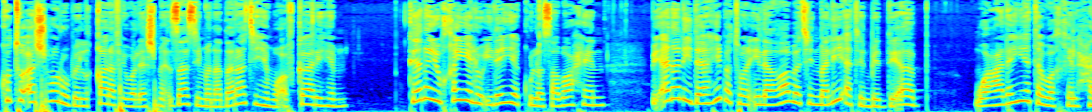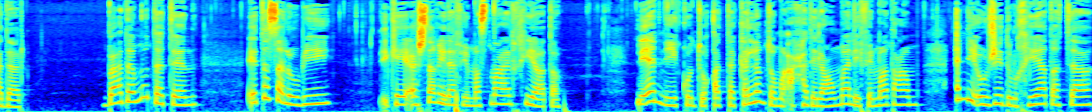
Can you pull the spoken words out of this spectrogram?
كنت أشعر بالقرف والإشمئزاز من نظراتهم وأفكارهم. كان يخيل إلي كل صباح بأنني ذاهبة إلى غابة مليئة بالذئاب وعلي توخي الحذر. بعد مدة اتصلوا بي لكي أشتغل في مصنع الخياطة. لأني كنت قد تكلمت مع أحد العمال في المطعم أني أجيد الخياطة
